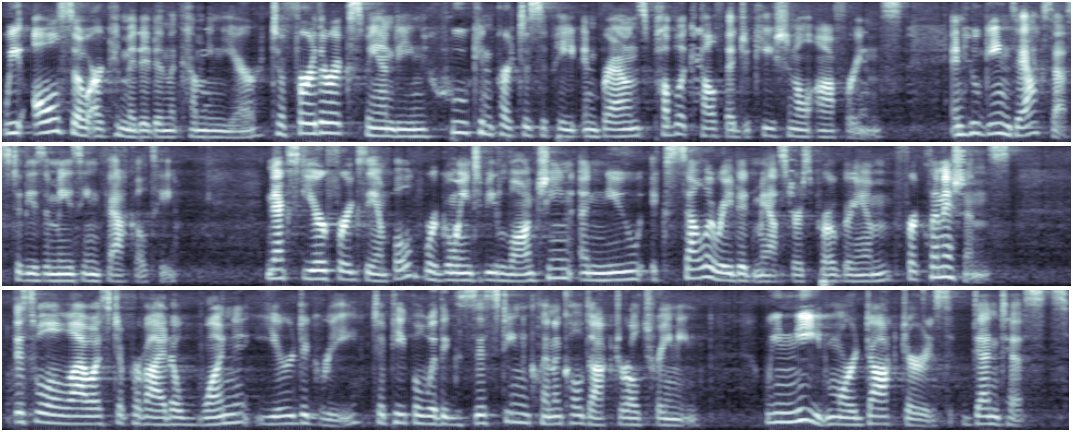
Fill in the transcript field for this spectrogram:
We also are committed in the coming year to further expanding who can participate in Brown's public health educational offerings and who gains access to these amazing faculty. Next year, for example, we're going to be launching a new accelerated master's program for clinicians. This will allow us to provide a one-year degree to people with existing clinical doctoral training. We need more doctors, dentists,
